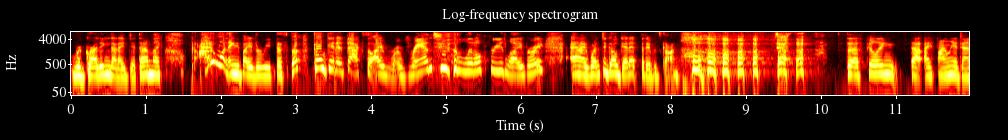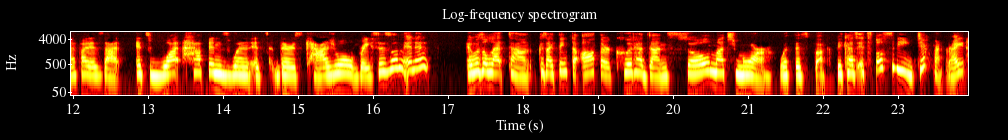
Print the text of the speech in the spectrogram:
regretting that I did that. I'm like, I don't want anybody to read this book. Go get it back. So I ran to the little free library and I went to go get it, but it was gone. the feeling that I finally identified is that it's what happens when it's there's casual racism in it it was a letdown because I think the author could have done so much more with this book because it's supposed to be different, right?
